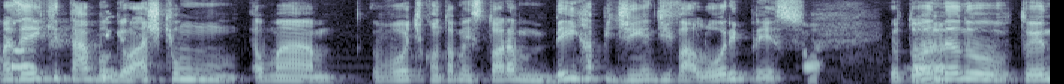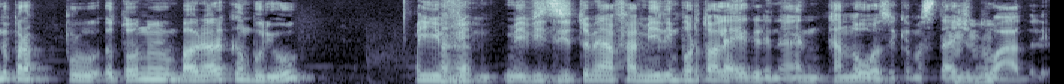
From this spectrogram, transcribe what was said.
Mas aí que tá, Bug. Eu acho que é, um, é uma... Eu vou te contar uma história bem rapidinha de valor e preço. Ah. Eu tô uhum. andando, tô indo para eu tô no Balneário Camboriú, e uhum. vi, me visito minha família em Porto Alegre, né? Em Canoas, que é uma cidade uhum. do lado ali.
